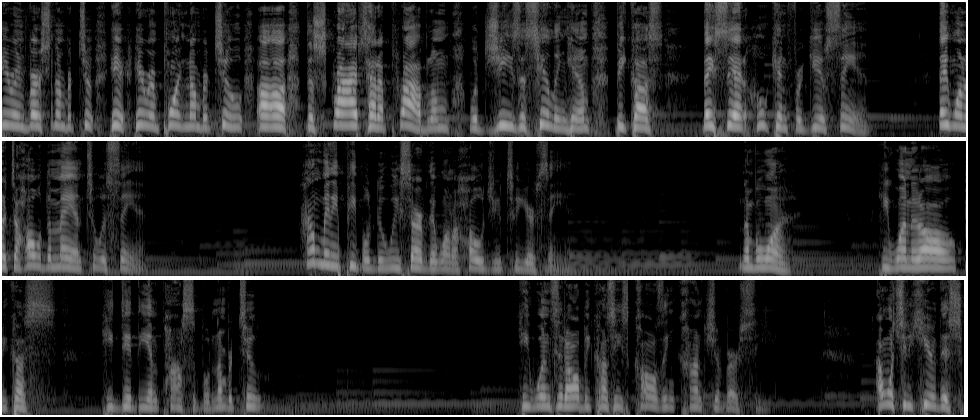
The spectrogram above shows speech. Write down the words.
Here in verse number two, here, here in point number two, uh, the scribes had a problem with Jesus healing him because they said, Who can forgive sin? They wanted to hold the man to his sin. How many people do we serve that want to hold you to your sin? Number one, he won it all because he did the impossible. Number two, he wins it all because he's causing controversy. I want you to hear this.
